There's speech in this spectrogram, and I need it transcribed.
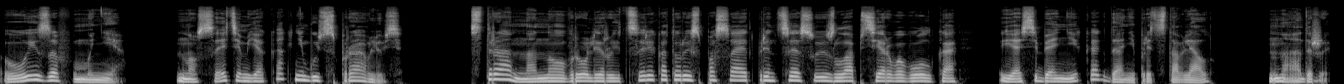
Вызов мне. Но с этим я как-нибудь справлюсь. Странно, но в роли рыцаря, который спасает принцессу из лап серого волка, я себя никогда не представлял. Надо же,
